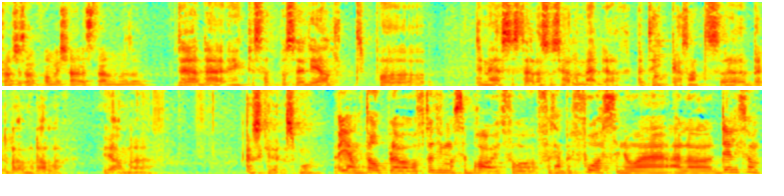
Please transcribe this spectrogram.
kanskje sånn får meg kjæreste. eller noe sånt. Det hadde egentlig sett på så ideelt på de meste steder, sosiale medier, butikker. sant? Så det er bilder og modeller. Gjerne ganske små. Jenter opplever ofte at de må se bra ut for å for få seg noe. eller det er liksom...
